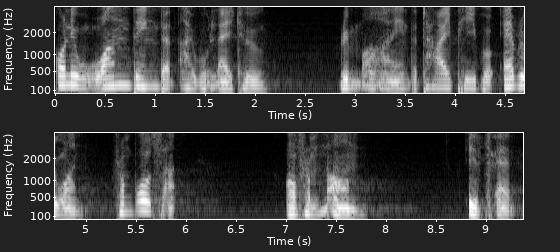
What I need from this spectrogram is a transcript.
only one thing that I would like to remind the Thai people, everyone from both sides or from none, is that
